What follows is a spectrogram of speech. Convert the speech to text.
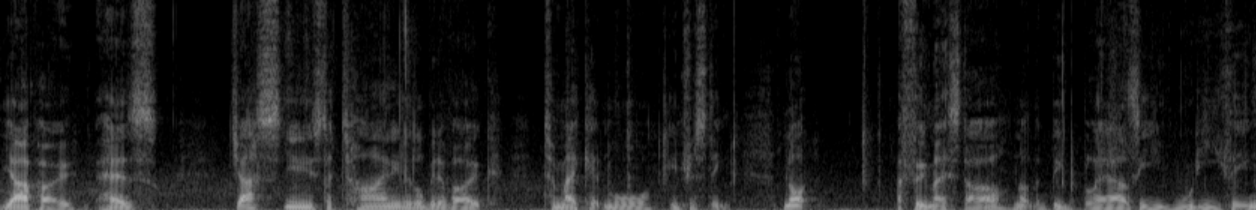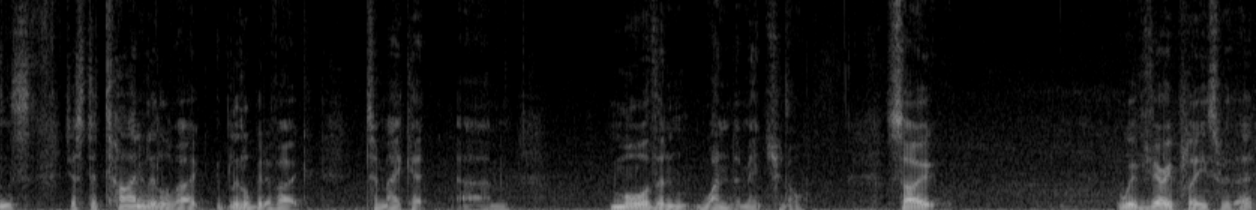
Japo has just used a tiny little bit of oak to make it more interesting. Not a fume style, not the big blousy woody things, just a tiny little oak, little bit of oak to make it um, more than one dimensional. So we're very pleased with it.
